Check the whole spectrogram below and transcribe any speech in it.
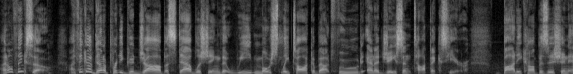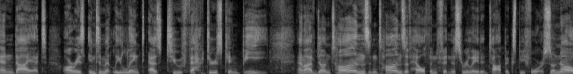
I don't think so. I think I've done a pretty good job establishing that we mostly talk about food and adjacent topics here. Body composition and diet are as intimately linked as two factors can be. And I've done tons and tons of health and fitness related topics before. So, no,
